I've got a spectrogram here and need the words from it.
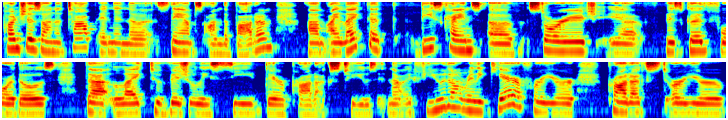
punches on the top and then the stamps on the bottom. Um, I like that these kinds of storage uh, is good for those that like to visually see their products to use it. Now, if you don't really care for your products or your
